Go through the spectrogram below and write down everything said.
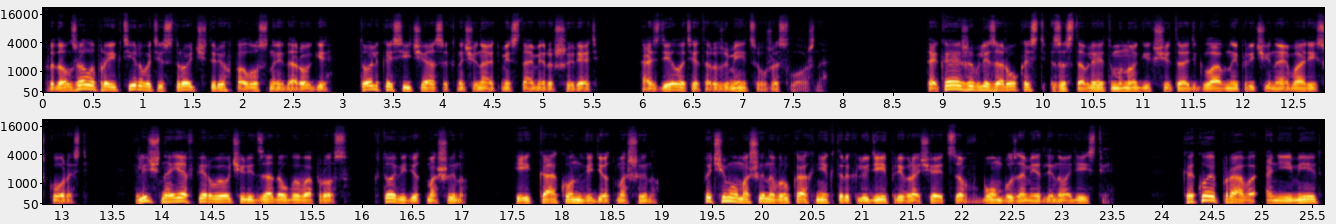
продолжало проектировать и строить четырехполосные дороги. Только сейчас их начинают местами расширять, а сделать это, разумеется, уже сложно. Такая же близорукость заставляет многих считать главной причиной аварий скорость. Лично я в первую очередь задал бы вопрос, кто ведет машину? И как он ведет машину? Почему машина в руках некоторых людей превращается в бомбу замедленного действия? Какое право они имеют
